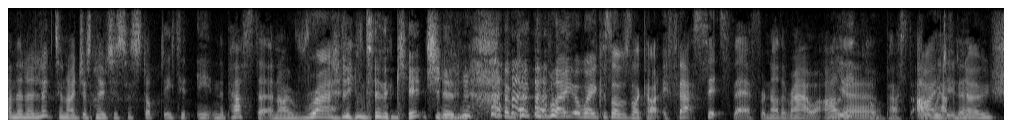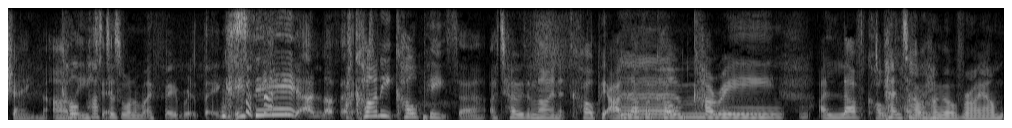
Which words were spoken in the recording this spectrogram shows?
And then I looked and I just noticed I stopped eating, eating the pasta, and I ran into the kitchen and put the plate away because I was like, "Oh, if that sits there for another hour, I'll Yeah. eat cold pasta. I I, would have eat it. no shame. I'll cold pasta is one of my favourite things. Is it? I love it. I can't eat cold pizza. I toe the line at cold pizza. I love a cold curry. I love cold Um, Depends curry. how hungover I am.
